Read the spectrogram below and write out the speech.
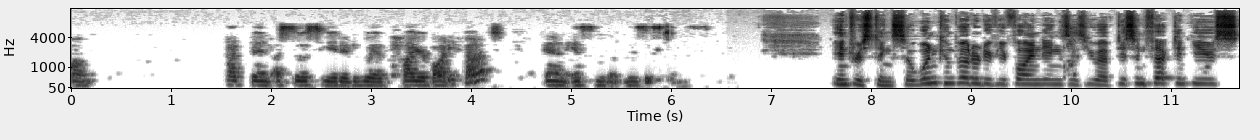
um, have been associated with higher body fat and insulin resistance. Interesting. So one component of your findings is you have disinfectant use.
